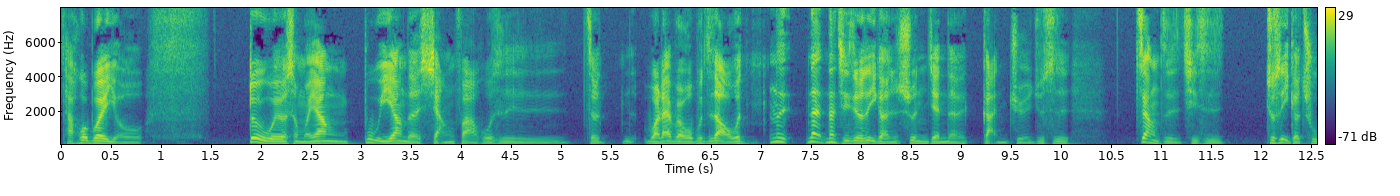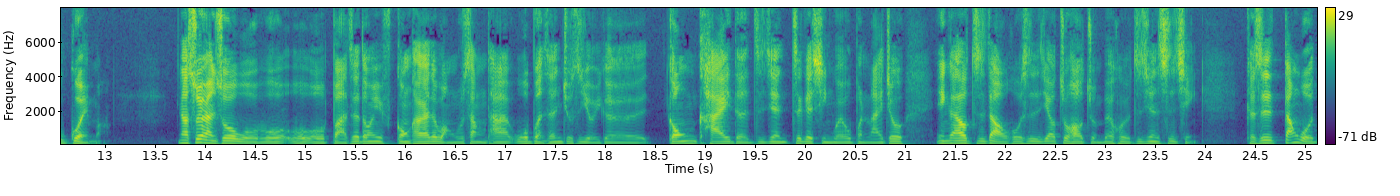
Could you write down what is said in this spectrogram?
他会不会有对我有什么样不一样的想法，或是这 whatever 我不知道，我那那那其实就是一个很瞬间的感觉，就是。这样子其实就是一个出柜嘛。那虽然说我我我我把这东西公开在网络上，它我本身就是有一个公开的这件这个行为，我本来就应该要知道或是要做好准备会有这件事情。可是当我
